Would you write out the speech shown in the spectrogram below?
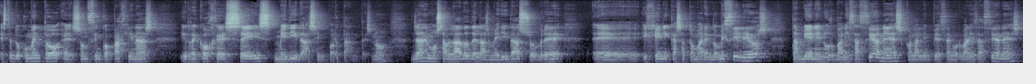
este documento eh, son cinco páginas y recoge seis medidas importantes. ¿no? Ya hemos hablado de las medidas sobre eh, higiénicas a tomar en domicilios, también en urbanizaciones, con la limpieza en urbanizaciones,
